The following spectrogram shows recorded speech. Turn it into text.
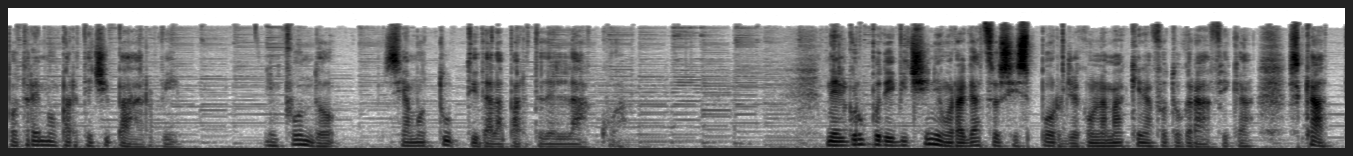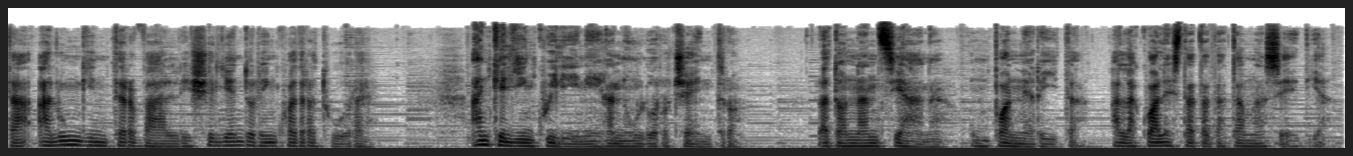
potremmo parteciparvi. In fondo siamo tutti dalla parte dell'acqua. Nel gruppo dei vicini un ragazzo si sporge con la macchina fotografica, scatta a lunghi intervalli scegliendo le inquadrature. Anche gli inquilini hanno un loro centro. La donna anziana, un po' annerita, alla quale è stata data una sedia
